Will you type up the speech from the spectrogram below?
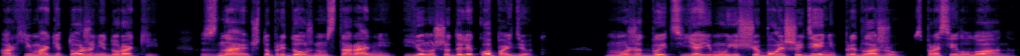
Архимаги тоже не дураки. Знают, что при должном старании юноша далеко пойдет. «Может быть, я ему еще больше денег предложу?» – спросила Луана.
